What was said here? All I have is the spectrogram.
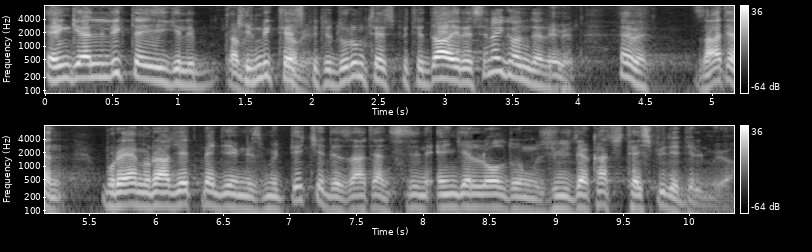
engellilikle ilgili Tabii, kimlik tabii. tespiti, durum tespiti dairesine gönderilir. Evet. Evet. Zaten buraya müracaat etmediğiniz müddetçe de zaten sizin engelli olduğunuz yüzde kaç tespit edilmiyor.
